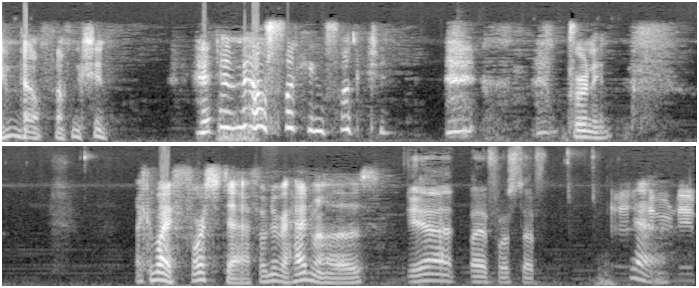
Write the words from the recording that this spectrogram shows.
It malfunctioned. It malfucking function. Brilliant. I could buy a force staff. I've never had one of those. Yeah, buy a force staff. Uh, Yeah. Riverdale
